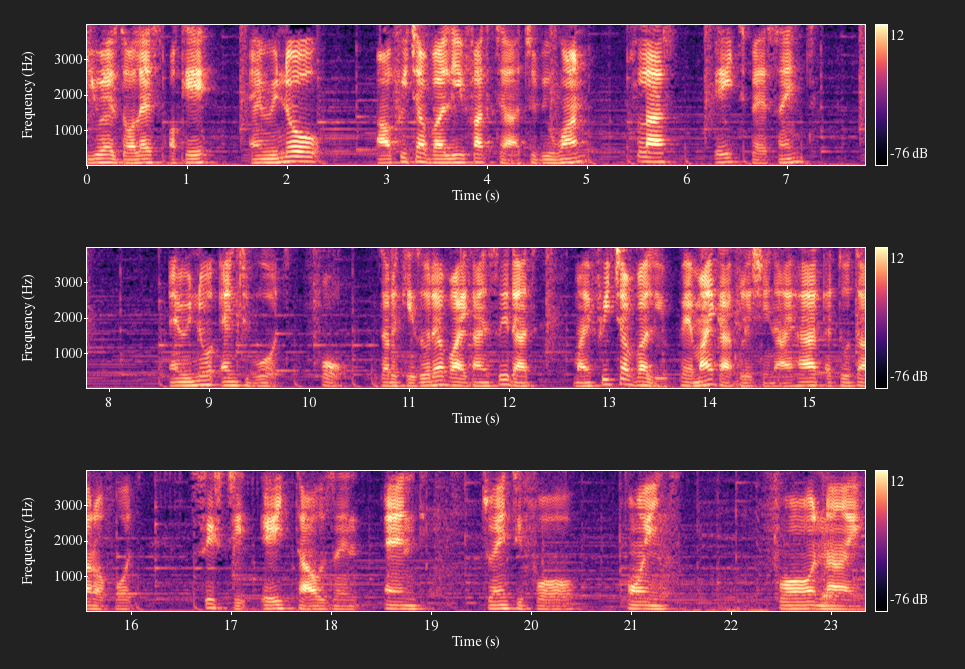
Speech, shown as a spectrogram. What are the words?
US dollars okay? And we know our future value factor to be 1 plus 8 percent. And we know n to be what 4 is that okay? So therefore I can say that my future value per my calculation I had a total of what 49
